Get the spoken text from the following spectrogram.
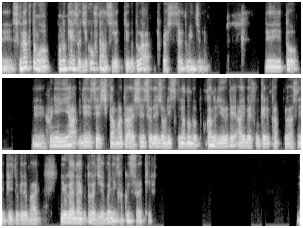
えー、少なくともこの検査を自己負担するということは許可されてもいいんじゃないか。えっ、ー、と、えー、不妊や遺伝性疾患、または先生で以上のリスクなどの他の理由で IVF を受けるカップルがすでに PG と受ける場合、有害ないことが十分に確立されている。え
